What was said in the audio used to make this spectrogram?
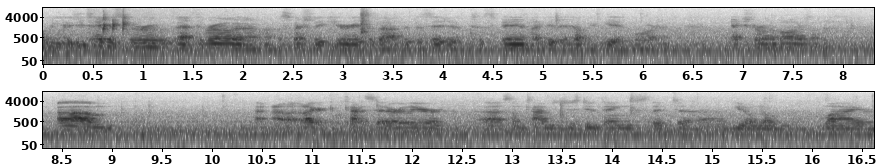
Well, could you take us through that throw, and I'm especially curious about the decision to spin, like did it help you get more extra on the ball or something? Um, I, like I kind of said earlier, uh, sometimes you just do things that uh, you don't know why or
